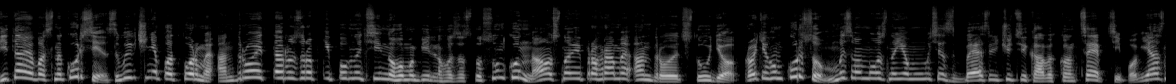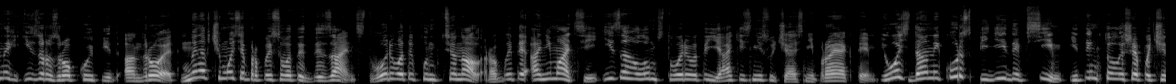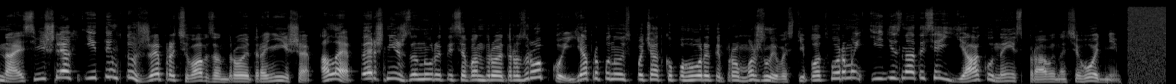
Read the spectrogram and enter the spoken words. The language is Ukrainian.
Вітаю вас на курсі з вивчення платформи Android та розробки повноцінного мобільного застосунку на основі програми Android Studio. Протягом курсу ми з вами ознайомимося з безліччю цікавих концепцій, пов'язаних із розробкою під Android. Ми навчимося прописувати дизайн, створювати функціонал, робити анімації і загалом створювати якісні сучасні проекти. І ось даний курс підійде всім, і тим, хто лише починає свій шлях, і тим, хто вже працював з Android раніше. Але перш ніж зануритися в Android розробку, я пропоную спочатку поговорити про можливості платформи і дізнатися, як у неї справи на сьогодні.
